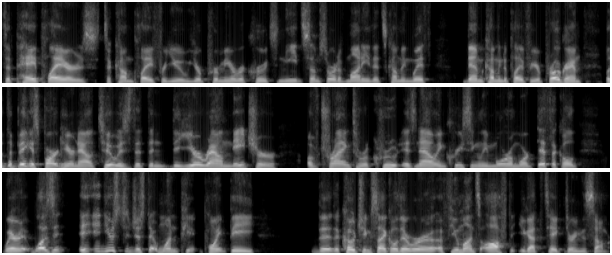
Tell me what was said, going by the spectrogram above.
to pay players to come play for you. Your premier recruits need some sort of money that's coming with them coming to play for your program. But the biggest part here now too is that the the year round nature of trying to recruit is now increasingly more and more difficult where it wasn't it, it used to just at one p- point be the the coaching cycle there were a few months off that you got to take during the summer.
